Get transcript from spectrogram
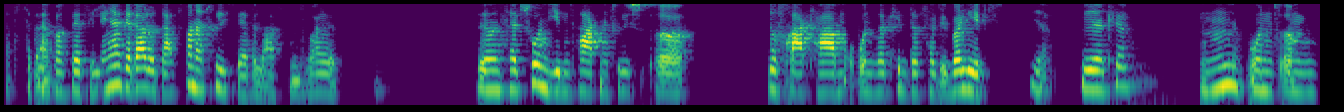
hat es halt einfach sehr viel länger gedauert und das war natürlich sehr belastend, weil wir uns halt schon jeden Tag natürlich äh, gefragt haben, ob unser Kind das halt überlebt. Ja, ja klar. Mhm. Und ähm,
